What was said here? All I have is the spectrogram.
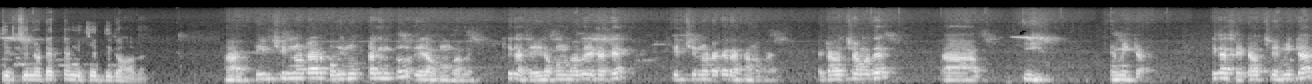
তীর চিহ্নটা একটা নিচের দিকে হবে। হ্যাঁ তীর চিহ্নটার অভিমুখটা কিন্তু এরকম ভাবে, ঠিক আছে? এইরকম ভাবে এটাকে তীর চিহ্নটাকে দেখানো হয়। এটা হচ্ছে আমাদের ই, এমিটার, ঠিক আছে? এটা হচ্ছে এমিটার,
